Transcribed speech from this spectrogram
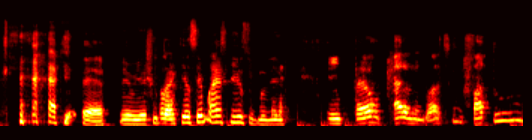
é, eu ia chutar é. que ia ser mais que isso, inclusive. Então, cara, o negócio é um fato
